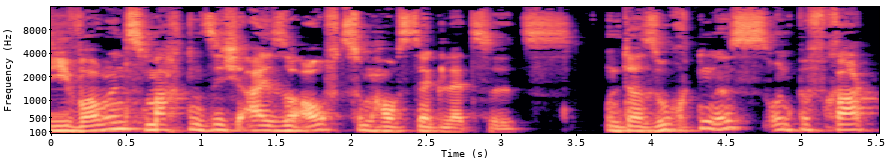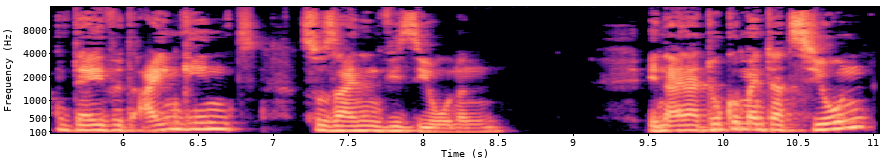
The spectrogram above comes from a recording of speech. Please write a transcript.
Die Warrens machten sich also auf zum Haus der Glatzels, untersuchten es und befragten David eingehend zu seinen Visionen. In einer Dokumentation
